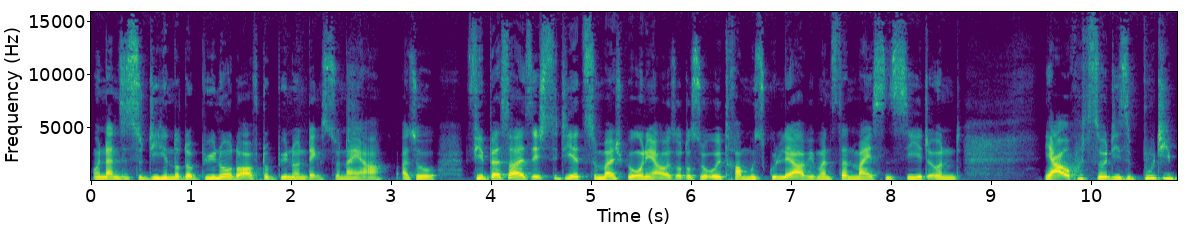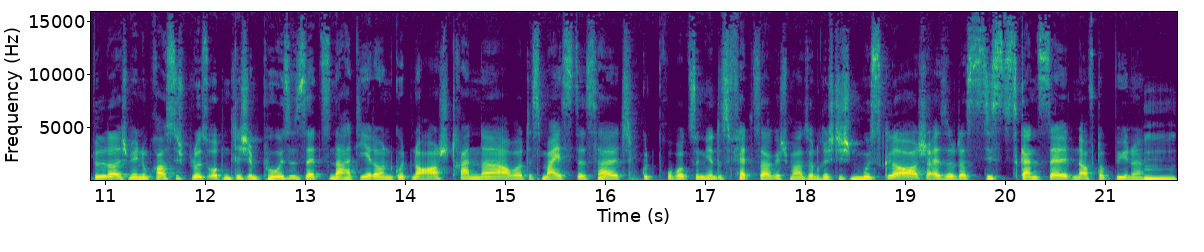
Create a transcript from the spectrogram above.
Und dann siehst du die hinter der Bühne oder auf der Bühne und denkst du, naja, also viel besser als ich sieht die jetzt zum Beispiel ohne aus oder so ultramuskulär, wie man es dann meistens sieht und ja, auch so diese Booty-Bilder. Ich meine, du brauchst dich bloß ordentlich in Pose setzen, da hat jeder einen guten Arsch dran, ne? Aber das meiste ist halt gut proportioniertes Fett, sage ich mal. So einen richtigen Muskelarsch. Also das siehst du ganz selten auf der Bühne. Mm,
